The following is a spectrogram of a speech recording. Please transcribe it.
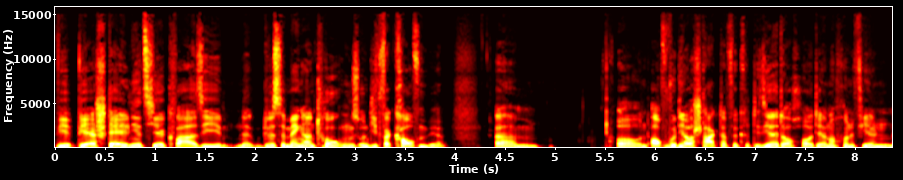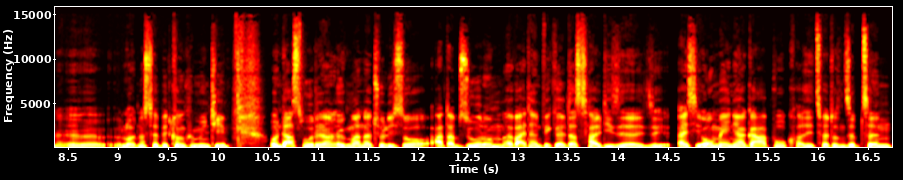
wir, wir erstellen jetzt hier quasi eine gewisse Menge an Tokens und die verkaufen wir. Ähm, und auch wurden ja auch stark dafür kritisiert, auch heute ja noch von vielen äh, Leuten aus der Bitcoin-Community. Und das wurde dann irgendwann natürlich so ad absurdum weiterentwickelt, dass halt diese, diese ICO-Mania gab, wo quasi 2017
